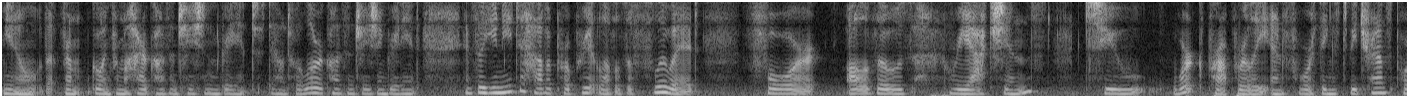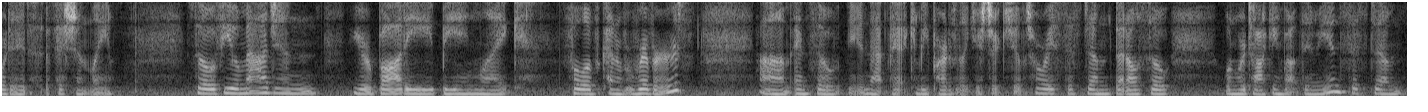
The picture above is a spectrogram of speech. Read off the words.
you know from going from a higher concentration gradient down to a lower concentration gradient and so you need to have appropriate levels of fluid for all of those reactions to work properly and for things to be transported efficiently. So if you imagine your body being like full of kind of rivers, um, and so that that can be part of like your circulatory system, but also when we're talking about the immune system,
